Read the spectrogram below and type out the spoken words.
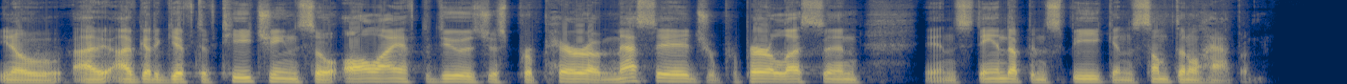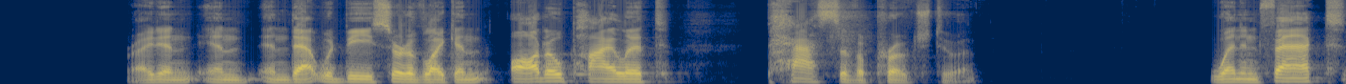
you know, I, I've got a gift of teaching, so all I have to do is just prepare a message or prepare a lesson and stand up and speak and something will happen. Right? And, and, and that would be sort of like an autopilot passive approach to it. When in fact,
